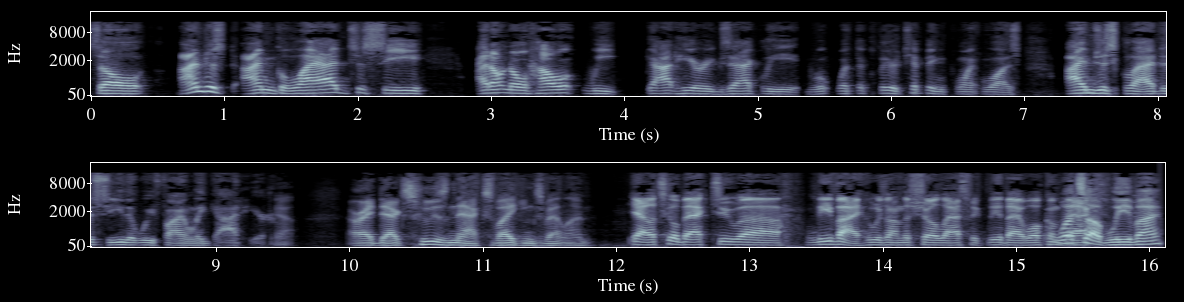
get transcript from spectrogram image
So I'm just I'm glad to see. I don't know how we got here exactly, wh- what the clear tipping point was. I'm just glad to see that we finally got here. Yeah. All right, Dex, who's next? Vikings vent line. Yeah, let's go back to uh, Levi, who was on the show last week. Levi, welcome back. What's up, Levi?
